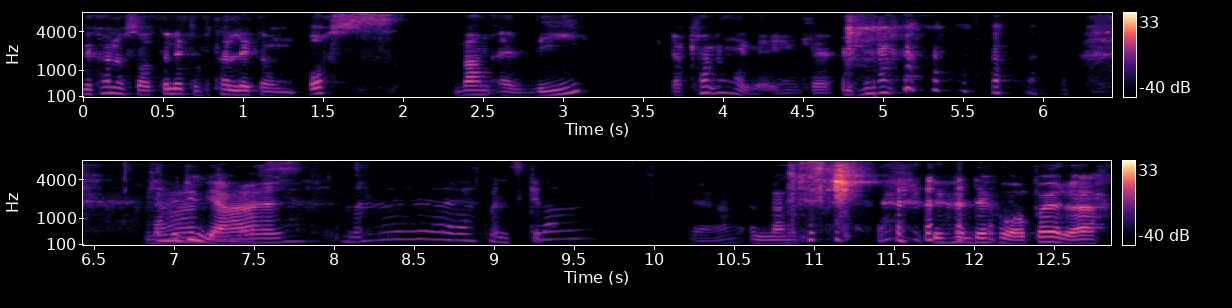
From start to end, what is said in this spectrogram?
vi kan jo starte litt og fortelle litt om oss. Hvem er vi? Ja, hvem er vi egentlig? Hvem er du, nei, et menneske, da. Ja, en menneske. Det håper jeg du er.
